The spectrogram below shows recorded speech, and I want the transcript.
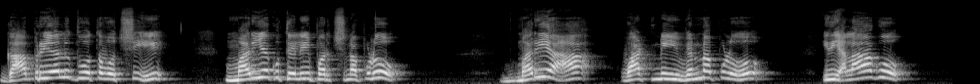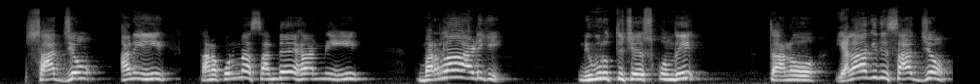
గాబ్రియేలు దూత వచ్చి మరియకు తెలియపరిచినప్పుడు మరియా వాటిని విన్నప్పుడు ఇది ఎలాగో సాధ్యం అని తనకున్న సందేహాన్ని మరలా అడిగి నివృత్తి చేసుకుంది. తాను ఎలాగిది సాధ్యం?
